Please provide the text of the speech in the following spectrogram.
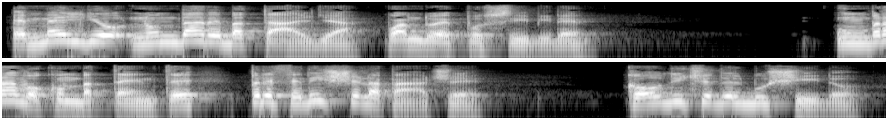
È meglio non dare battaglia quando è possibile. Un bravo combattente preferisce la pace. Codice del Bushido.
